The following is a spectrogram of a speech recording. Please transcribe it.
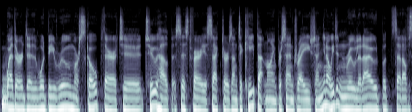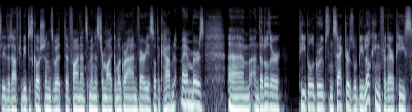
whether there would be room or scope there to to help assist various sectors and to keep that nine percent rate. And you know, we didn't rule it out, but said obviously there'd have to be discussions with the finance minister Michael McGrath, various other cabinet members, um, and that other people, groups, and sectors would be looking for their piece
